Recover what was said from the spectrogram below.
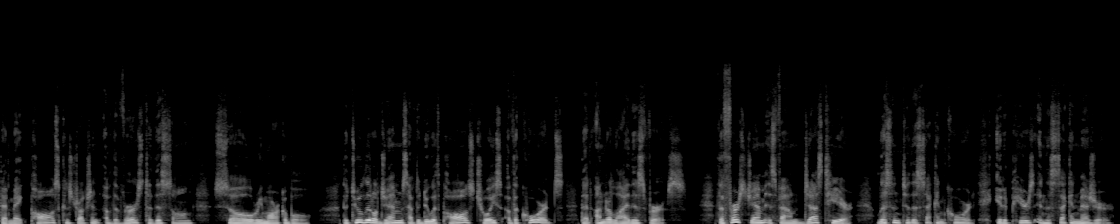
that make Paul's construction of the verse to this song so remarkable. The two little gems have to do with Paul's choice of the chords that underlie this verse. The first gem is found just here. Listen to the second chord. It appears in the second measure.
